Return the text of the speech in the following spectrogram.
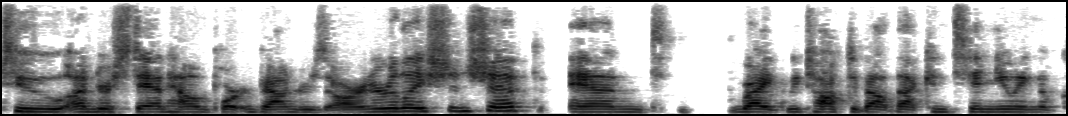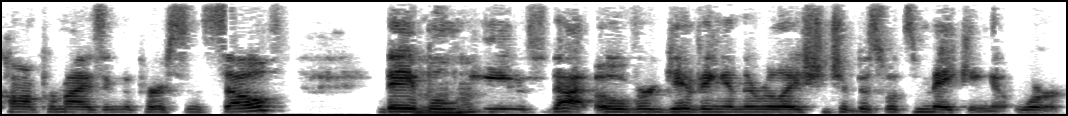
to understand how important boundaries are in a relationship. And right we talked about that continuing of compromising the person's self. They mm-hmm. believe that over giving in the relationship is what's making it work.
